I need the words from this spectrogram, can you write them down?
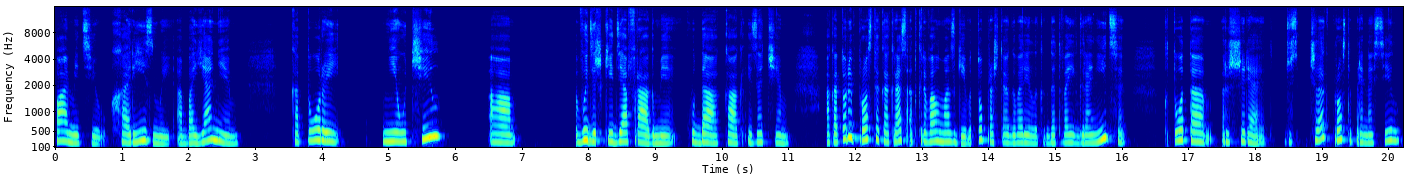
памятью, харизмой, обаянием, который не учил а, выдержки и диафрагме, куда, как и зачем, а который просто как раз открывал мозги. Вот то, про что я говорила, когда твои границы кто-то расширяет. То есть человек просто приносил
